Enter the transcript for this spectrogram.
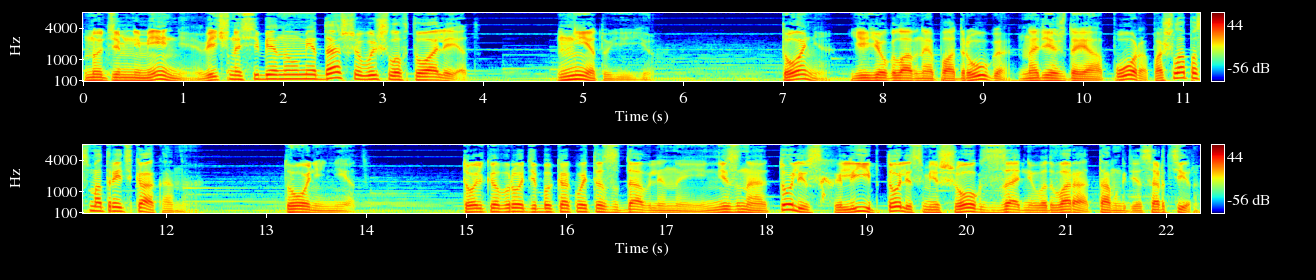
Но тем не менее, вечно себе на уме Даша вышла в туалет. Нету ее. Тоня, ее главная подруга, надежда и опора, пошла посмотреть, как она. Тони нет. Только вроде бы какой-то сдавленный, не знаю, то ли всхлип, то ли смешок с заднего двора, там, где сортир.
